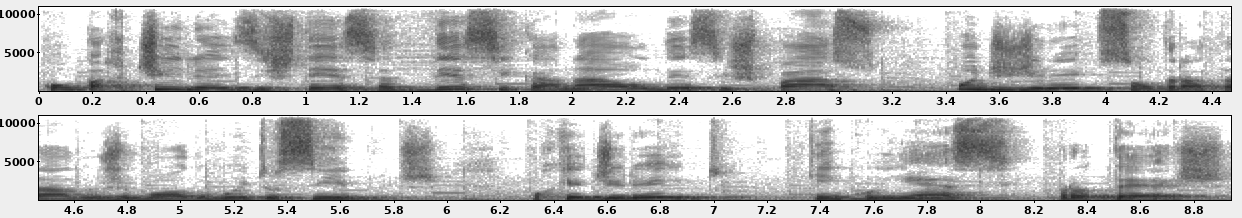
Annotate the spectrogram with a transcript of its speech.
Compartilha a existência desse canal, desse espaço, onde direitos são tratados de modo muito simples. Porque direito, quem conhece, protege.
